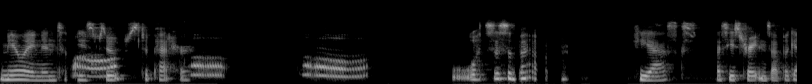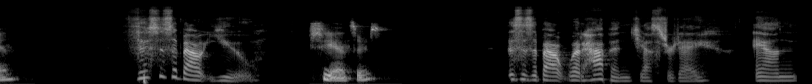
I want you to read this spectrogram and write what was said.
mewing until he stoops to pet her. What's this about? he asks as he straightens up again. This is about you. She answers. This is about what happened yesterday. And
